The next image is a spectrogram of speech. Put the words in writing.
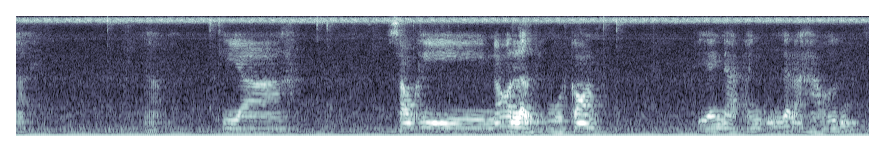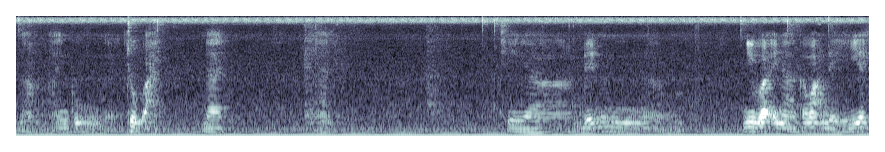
Đấy. Đó. thì à, sau khi nó lở được một con thì anh đạt anh cũng rất là hào hứng. Đó, anh cũng chụp ảnh. Đây. Đấy. thì à, đến à, như vậy là các bạn để ý đây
